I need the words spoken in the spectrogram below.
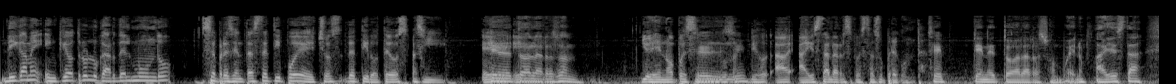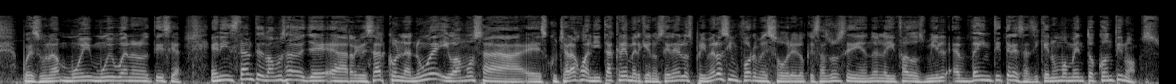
dígame, ¿en qué otro lugar del mundo se presenta este tipo de hechos de tiroteos así? Eh, Tiene toda eh, la razón. Yo dije, no, pues Dijo, ah, ahí está la respuesta a su pregunta. Sí, tiene toda la razón. Bueno, ahí está. Pues una muy, muy buena noticia. En instantes vamos a, a, regresar con la nube y vamos a escuchar a Juanita Kremer que nos tiene los primeros informes sobre lo que está sucediendo en la IFA 2023. Así que en un momento continuamos.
